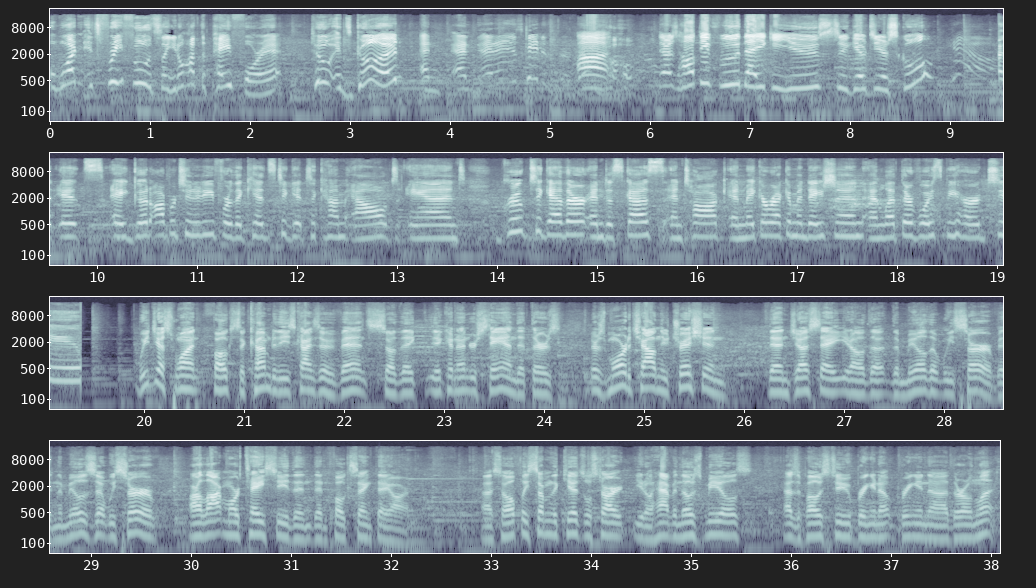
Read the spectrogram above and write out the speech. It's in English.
One, it's free food, so you don't have to pay for it. Two, it's good, and, and, and it's cadence uh, There's healthy food that you can use to give to your school. Yeah. It's a good opportunity for the kids to get to come out and group together and discuss and talk and make a recommendation and let their voice be heard too. We just want folks to come to these kinds of events so they, they can understand that there's there's more to child nutrition than just a you know the, the meal that we serve. And the meals that we serve are a lot more tasty than, than folks think they are. Uh, so hopefully some of the kids will start you know having those meals as opposed to bringing up bringing uh, their own lunch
